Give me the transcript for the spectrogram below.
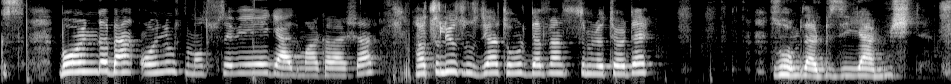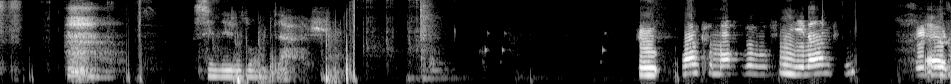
Kız. Bu oyunda ben oynamıştım. 30 seviyeye geldim arkadaşlar. Hatırlıyorsunuz diğer Tower Defense Simülatör'de zombiler bizi yenmişti. Sinirli zombiler. Olsun. Evet.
